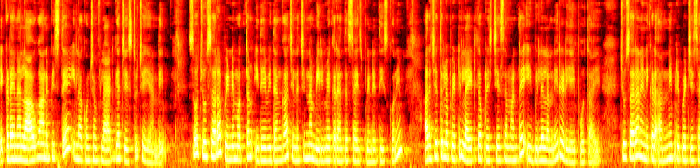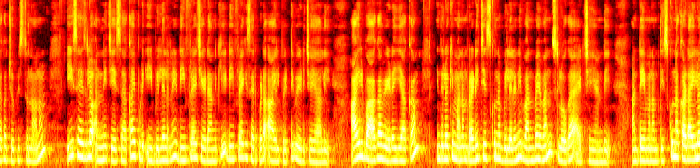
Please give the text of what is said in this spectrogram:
ఎక్కడైనా లావుగా అనిపిస్తే ఇలా కొంచెం ఫ్లాట్గా చేస్తూ చేయండి. సో చూసారా? పిండి మొత్తం ఇదే విధంగా చిన్న చిన్న బిల్ మేకర్ అంత సైజ్ పిండి తీసుకొని అరచేతుల్లో పెట్టి లైట్గా ప్రెస్ చేసామంటే ఈ బిల్లలన్నీ రెడీ అయిపోతాయి. చూసారా? నేను ఇక్కడ అన్నీ ప్రిపేర్ చేశాక చూపిస్తున్నాను. ఈ సైజులో అన్నీ చేశాక ఇప్పుడు ఈ బిల్లలని డీప్ ఫ్రై చేయడానికి డీప్ ఫ్రైకి సరిపడా ఆయిల్ పెట్టి వేడి చేయాలి. ఆయిల్ బాగా వేడయ్యాక ఇందులోకి మనం రెడీ చేసుకున్న బిల్లలని వన్ బై వన్ స్లోగా యాడ్ చేయండి. అంటే మనం తీసుకున్న కడాయిలో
